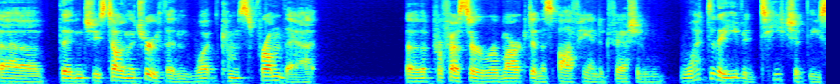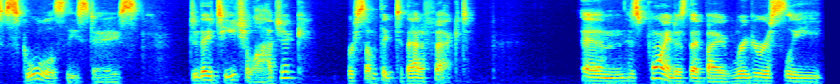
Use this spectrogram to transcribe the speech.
uh, then she's telling the truth. And what comes from that? Uh, the professor remarked in this offhanded fashion, What do they even teach at these schools these days? Do they teach logic? Or something to that effect. And his point is that by rigorously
